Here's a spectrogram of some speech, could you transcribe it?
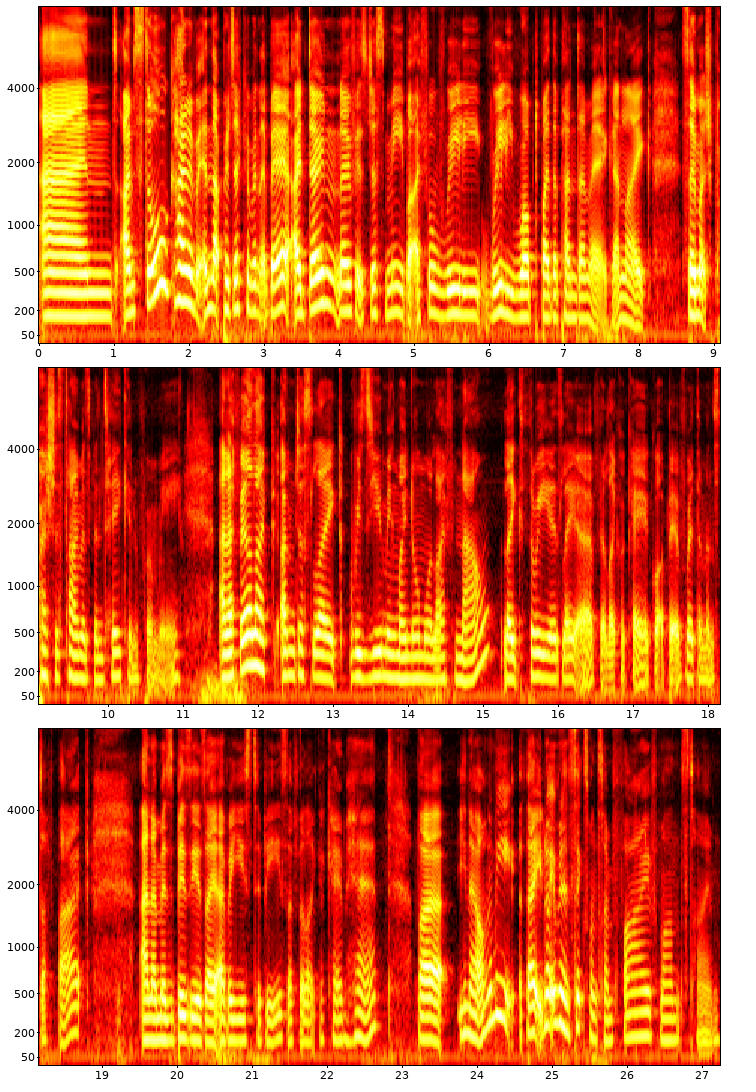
And I'm still kind of in that predicament a bit. I don't know if it's just me, but I feel really, really robbed by the pandemic and like so much precious time has been taken from me. And I feel like I'm just like resuming my normal life now. Like three years later, I feel like, okay, I got a bit of rhythm and stuff back. And I'm as busy as I ever used to be. So I feel like, okay, I'm here. But, you know, I'm to be 30, not even in six months' time, five months' time.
